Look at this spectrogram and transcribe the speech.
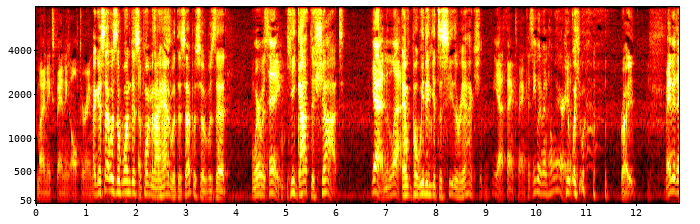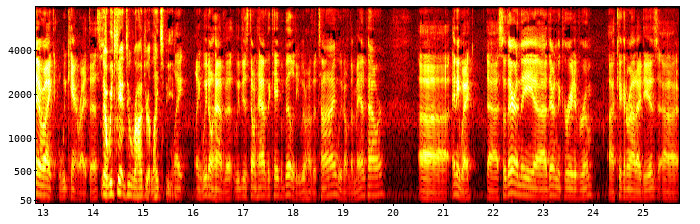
mind expanding, altering. I guess that was the one disappointment I had with this episode was that Where was he? he got the shot, Yeah, and then left. and but we didn't get to see the reaction. Yeah, thanks, man. Because he would have been hilarious. Right? Maybe they were like, "We can't write this. Yeah, we can't do Roger at light speed. Like, like we don't have it. We just don't have the capability. We don't have the time. We don't have the manpower." Uh, anyway, uh, so they're in the uh, they're in the creative room, uh, kicking around ideas. Uh,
